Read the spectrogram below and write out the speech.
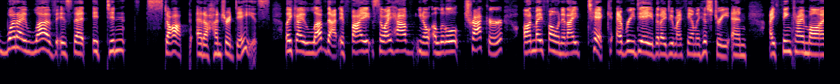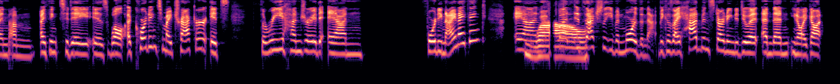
what I love is that it didn't stop at a hundred days. Like I love that. If I, so I have, you know, a little tracker on my phone and I tick every day that I do my family history. And I think I'm on, um, I think today is, well, according to my tracker, it's 300 and 49, I think. And, wow. but it's actually even more than that because I had been starting to do it and then, you know, I got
